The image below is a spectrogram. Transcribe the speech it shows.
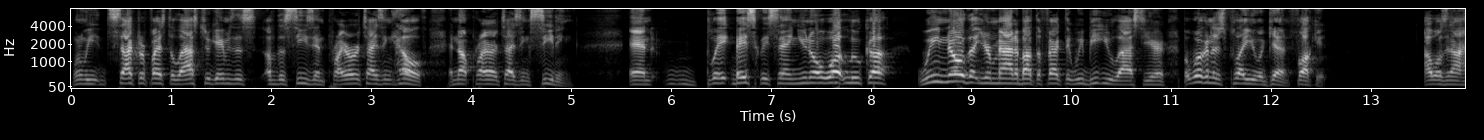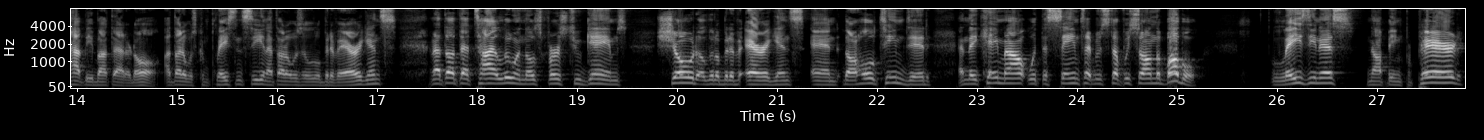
When we sacrificed the last two games of, this, of the season, prioritizing health and not prioritizing seeding. And basically saying, you know what, Luka, we know that you're mad about the fact that we beat you last year, but we're going to just play you again. Fuck it. I was not happy about that at all. I thought it was complacency and I thought it was a little bit of arrogance. And I thought that Ty Lue in those first two games showed a little bit of arrogance and the whole team did. And they came out with the same type of stuff we saw in the bubble laziness, not being prepared,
